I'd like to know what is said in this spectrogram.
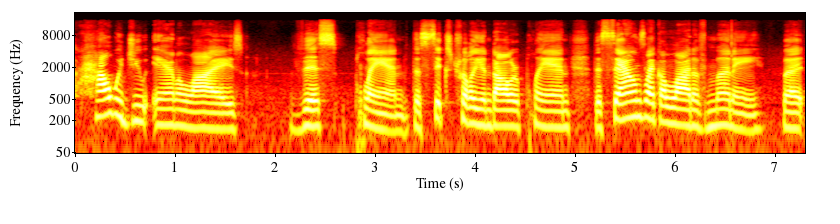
how would you analyze this plan, the $6 trillion plan that sounds like a lot of money, but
